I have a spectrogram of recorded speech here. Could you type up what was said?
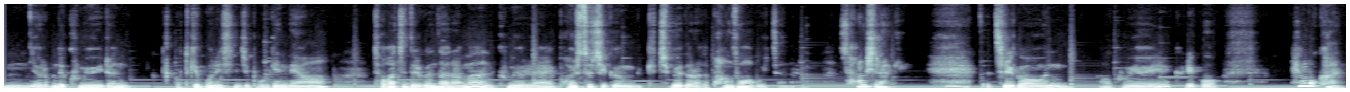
음 여러분들 금요일은 어떻게 보내시는지 모르겠네요. 저같이 늙은 사람은 금요일 날 벌써 지금 이렇게 집에 들어와서 방송하고 있잖아요. 성실하게. 즐거운 어 금요일 그리고 행복한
